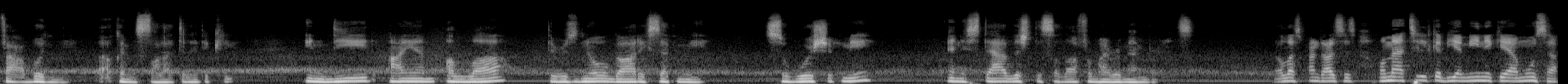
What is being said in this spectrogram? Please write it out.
فاعبدني وأقم الصلاة لذكري Indeed, I am Allah. There is no God except me. So worship me and establish the salah for my remembrance. Allah subhanahu wa ta'ala says, وَمَا تِلْكَ بِيَمِينِكَ يَا Musa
